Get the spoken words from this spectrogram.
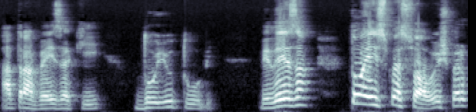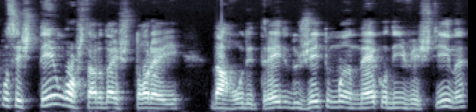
através aqui do YouTube. Beleza? Então é isso, pessoal. Eu espero que vocês tenham gostado da história aí da Road Trade, do jeito maneco de investir, né?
